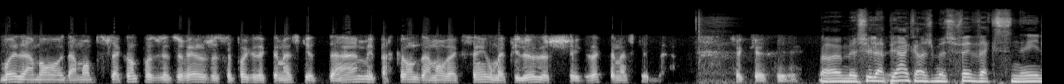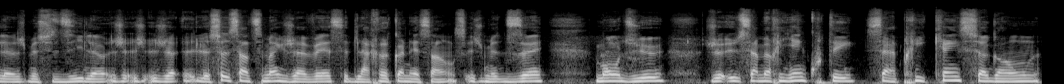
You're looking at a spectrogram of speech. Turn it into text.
moi dans mon dans mon petit flacon de produit naturel, je sais pas exactement ce qu'il y a dedans, mais par contre dans mon vaccin ou ma pilule, je sais exactement ce qu'il y a dedans. Euh, Monsieur Lapierre, quand je me suis fait vacciner, je me suis dit, là, le seul sentiment que j'avais, c'est de la reconnaissance. Et je me disais, mon Dieu, je, ça m'a rien coûté. Ça a pris 15 secondes.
